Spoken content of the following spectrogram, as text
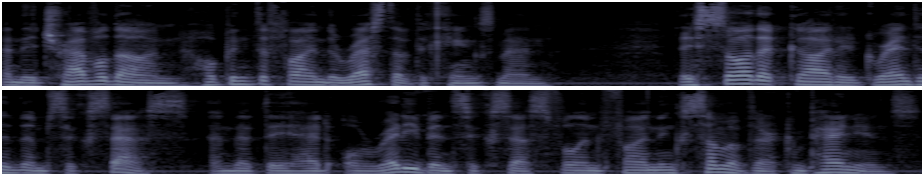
and they traveled on, hoping to find the rest of the king's men. They saw that God had granted them success, and that they had already been successful in finding some of their companions.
